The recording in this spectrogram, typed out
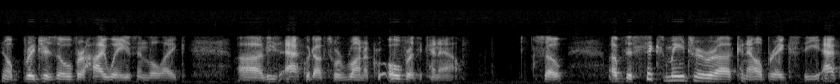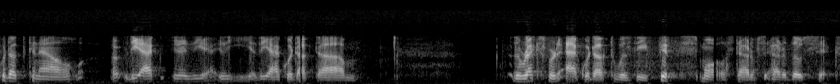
you know bridges over highways and the like, uh, these aqueducts were run ac- over the canal. So of the six major uh, canal breaks, the aqueduct canal, uh, the, the, the the aqueduct. Um, the Rexford Aqueduct was the fifth smallest out of out of those six.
